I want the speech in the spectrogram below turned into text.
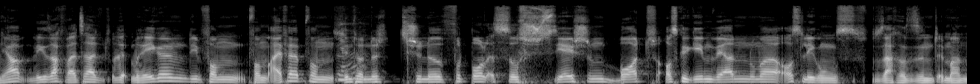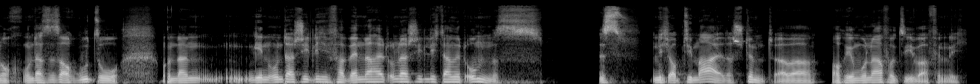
ja, wie gesagt, weil es halt Re Regeln, die vom, vom IFAB, vom Ja. International Football Association Board ausgegeben werden, nun mal Auslegungssache sind immer noch. Und das ist auch gut so. Und dann gehen unterschiedliche Verbände halt unterschiedlich damit um. Das ist nicht optimal, das stimmt, aber auch irgendwo nachvollziehbar, finde ich.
